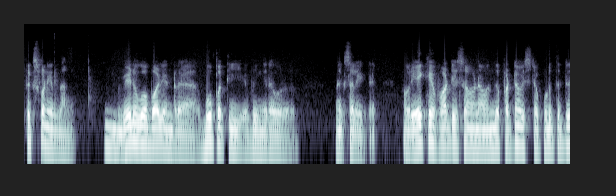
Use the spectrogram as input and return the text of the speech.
ஃபிக்ஸ் பண்ணியிருந்தாங்க. வேணுகோபால் என்ற பூபதி அப்படிங்கிற ஒரு நக்சலைட்டு. அவர் ஏகே ஃபார்ட்டி செவனை வந்து ஃபட்னவிஸ்ட்டை கொடுத்துட்டு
